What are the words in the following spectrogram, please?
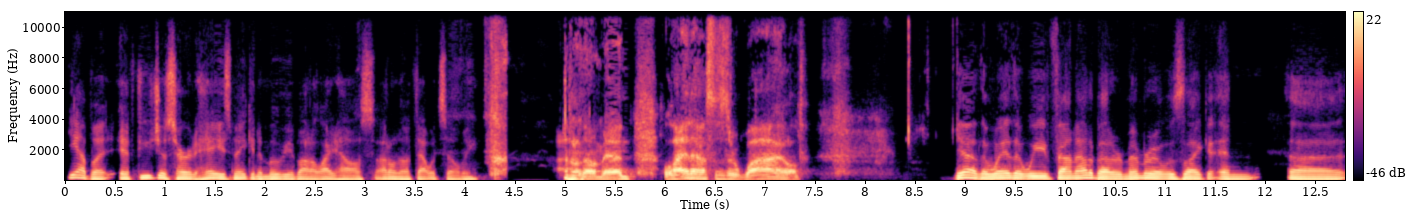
Yeah, but if you just heard, hey, he's making a movie about a lighthouse, I don't know if that would sell me. I don't know, man. Lighthouses are wild. Yeah, the way that we found out about it. Remember, it was like, and uh,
